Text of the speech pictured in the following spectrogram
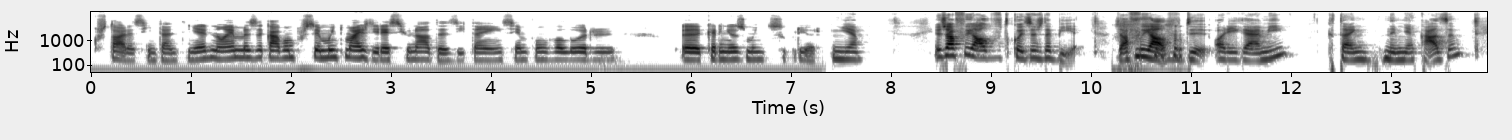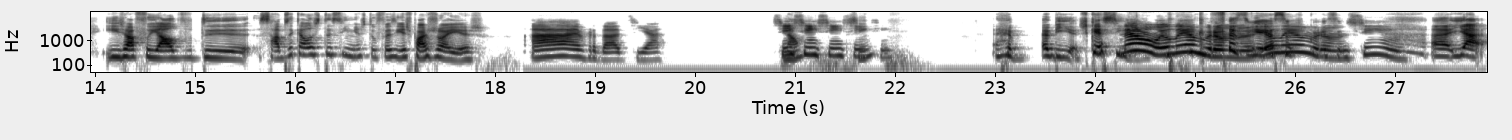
custar assim tanto dinheiro, não é? Mas acabam por ser muito mais direcionadas e têm sempre um valor eh, carinhoso muito superior. Yeah. Eu já fui alvo de coisas da Bia. Já fui alvo de origami, que tenho na minha casa, e já fui alvo de. Sabes aquelas tacinhas que tu fazias para as joias? Ah, é verdade, já. Sim, Não? sim, sim, sim, Sim? sim. A Bia, esqueci. Não, eu lembro-me. Fazia eu lembro-me, sim. Ah, yeah.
